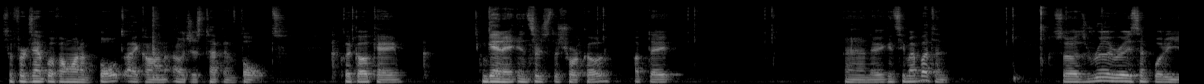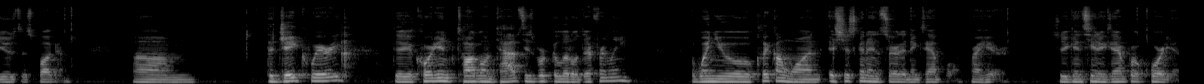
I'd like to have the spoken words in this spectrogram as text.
So for example, if I want a bolt icon, I'll just type in bolt. Click OK. Again, it inserts the shortcode, update, and there you can see my button. So it's really, really simple to use this plugin. Um, the jQuery, the accordion toggle and tabs, these work a little differently when you click on one, it's just going to insert an example right here. So you can see an example accordion.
